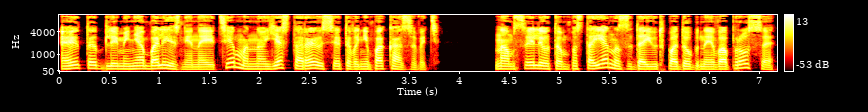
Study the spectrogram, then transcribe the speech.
Это для меня болезненная тема, но я стараюсь этого не показывать. Нам с Элиотом постоянно задают подобные вопросы,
